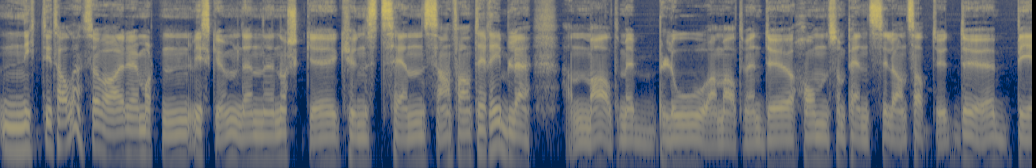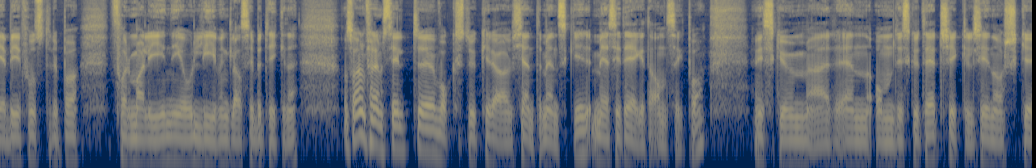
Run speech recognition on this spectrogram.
90-tallet så var Morten Viskum den norske kunstscenens enfant terrible. Han malte med blod, han malte med en død hånd som pensel, og han satte ut døde babyfostre på formalin i olivenglass i butikkene. Og så har han fremstilt eh, voksdukker av kjente mennesker med sitt eget ansikt på. Viskum er en omdiskutert skikkelse i norsk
